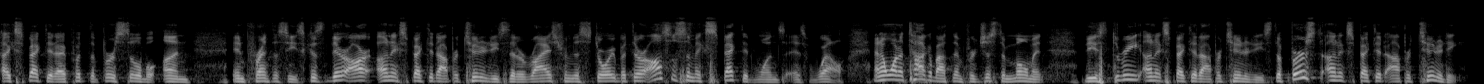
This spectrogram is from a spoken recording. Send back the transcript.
expected, I put the first syllable un in parentheses because there are unexpected opportunities that arise from this story, but there are also some expected ones as well. And I want to talk about them for just a moment. These three unexpected opportunities. The first unexpected opportunity,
